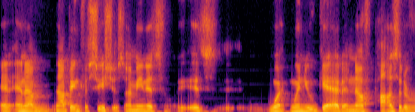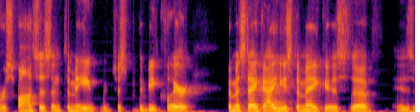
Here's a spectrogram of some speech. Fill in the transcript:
and, and I'm not being facetious. I mean, it's it's when, when you get enough positive responses. And to me, just to be clear, the mistake I used to make is uh, is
